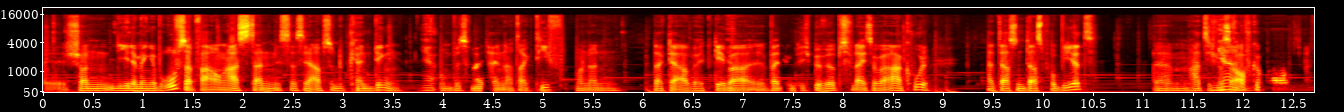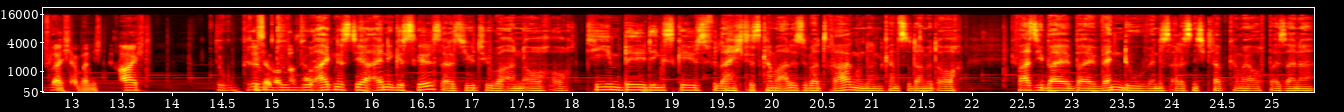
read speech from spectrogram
äh, schon jede Menge Berufserfahrung hast, dann ist das ja absolut kein Ding. Ja. Und bist weiterhin attraktiv. Und dann sagt der Arbeitgeber, ja. bei dem du dich bewirbst, vielleicht sogar, ah, cool, hat das und das probiert, ähm, hat sich was ja. aufgebaut, hat vielleicht aber nicht gereicht. Du, du, du, eignest dir einige Skills als YouTuber an, auch, auch Teambuilding-Skills, vielleicht, das kann man alles übertragen und dann kannst du damit auch quasi bei, bei wenn du, wenn es alles nicht klappt, kann man ja auch bei seiner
